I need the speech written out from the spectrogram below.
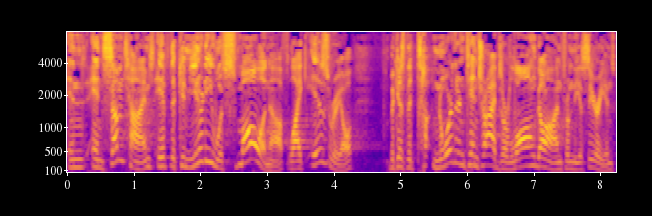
and, and sometimes, if the community was small enough, like Israel, because the t- northern ten tribes are long gone from the Assyrians.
